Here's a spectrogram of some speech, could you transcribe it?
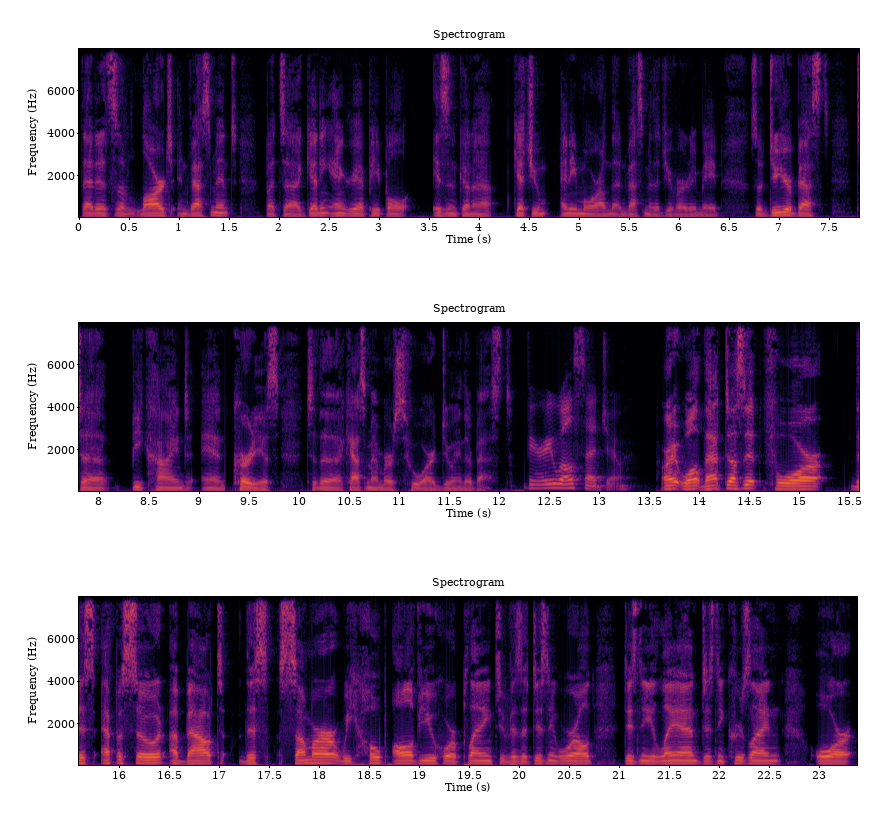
that it's a large investment, but uh, getting angry at people isn't going to get you any more on the investment that you've already made. So do your best to be kind and courteous to the cast members who are doing their best. Very well said, Joe. All right, well, that does it for this episode about this summer. We hope all of you who are planning to visit Disney World, Disneyland, Disney Cruise Line, or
